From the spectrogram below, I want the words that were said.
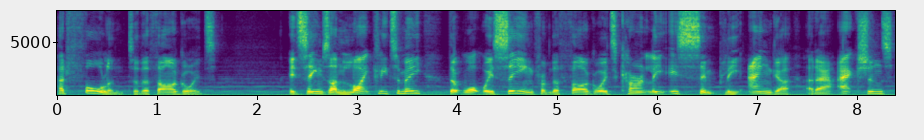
had fallen to the Thargoids. It seems unlikely to me that what we're seeing from the Thargoids currently is simply anger at our actions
